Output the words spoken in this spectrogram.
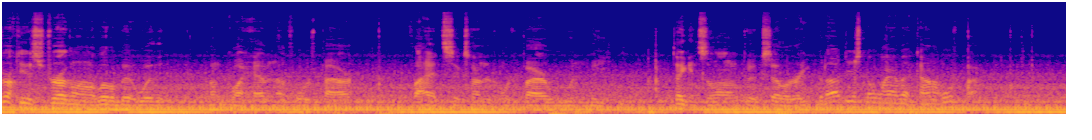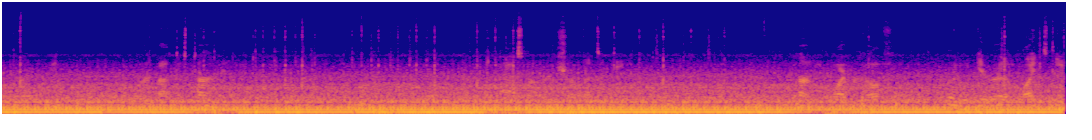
Truck is struggling a little bit with it. I don't quite have enough horsepower. If I had 600 horsepower, we wouldn't be taking so long to accelerate, but I just don't have that kind of horsepower. Worry about this turn here. That's not very sharp, that's okay. Turn the wipers off. Maybe we get rid of the lights too.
